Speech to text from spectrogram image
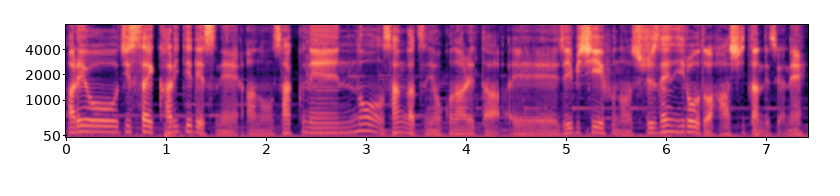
あれを実際借りてですね、あの、昨年の3月に行われた、えー、JBCF の修善寺ロードを走ったんですよね。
